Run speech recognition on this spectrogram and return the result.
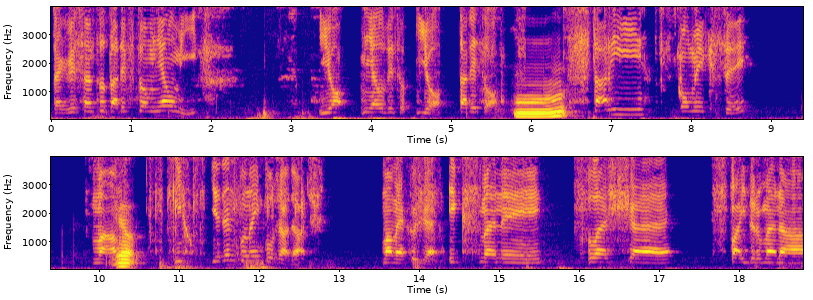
tak by jsem to tady v tom měl mít. Jo, měl by to, jo, tady to. Mm, Starý komiksy mám jo. jich jeden plný pořadač. Mám jakože X-meny, Flashe, Spidermana,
